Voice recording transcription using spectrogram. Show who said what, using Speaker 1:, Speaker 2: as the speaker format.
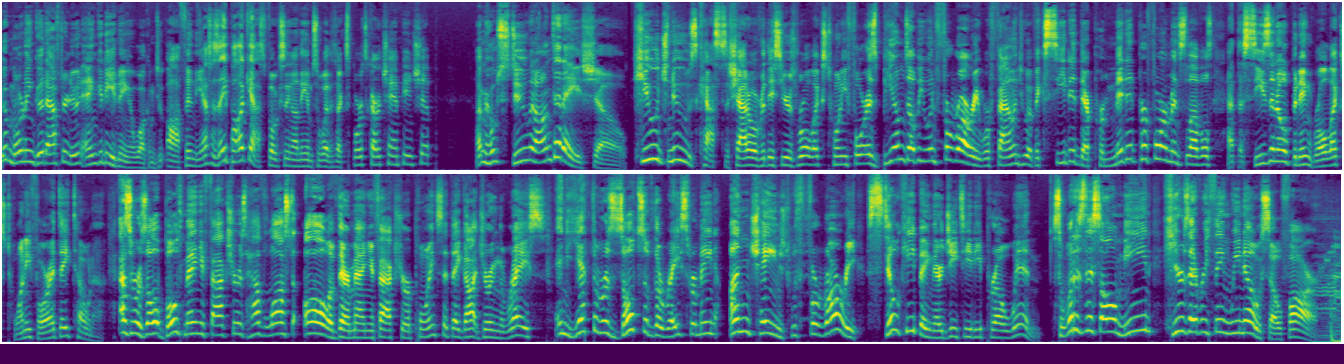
Speaker 1: Good morning, good afternoon, and good evening, and welcome to Off in the Esses podcast, focusing on the IMSA WeatherTech Sports Car Championship. I'm your host, Stu, and on today's show, huge news casts a shadow over this year's Rolex 24 as BMW and Ferrari were found to have exceeded their permitted performance levels at the season opening Rolex 24 at Daytona. As a result, both manufacturers have lost all of their manufacturer points that they got during the race, and yet the results of the race remain unchanged, with Ferrari still keeping their GTD Pro win. So, what does this all mean? Here's everything we know so far.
